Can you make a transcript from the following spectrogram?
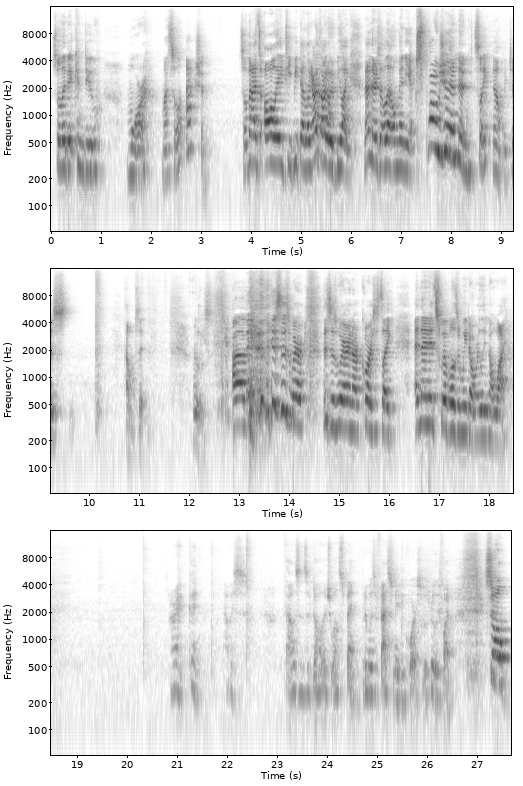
so that it can do more muscle action. So that's all ATP does. Like I thought it would be like, then there's a little mini explosion and it's like, no, it just helps it release. Um, this is where, this is where in our course it's like, and then it swivels and we don't really know why. All right, good. That was thousands of dollars well spent, but it was a fascinating course. It was really fun. So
